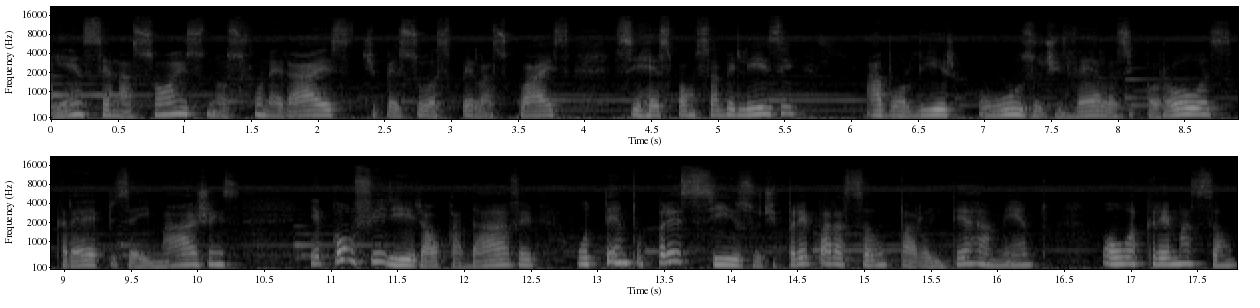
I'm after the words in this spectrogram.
e encenações nos funerais de pessoas pelas quais se responsabilize, abolir o uso de velas e coroas, crepes e imagens e conferir ao cadáver o tempo preciso de preparação para o enterramento ou a cremação.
